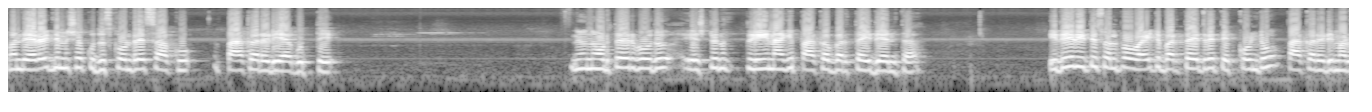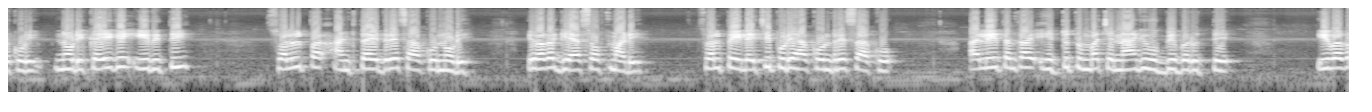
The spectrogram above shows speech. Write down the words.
ಒಂದು ಎರಡು ನಿಮಿಷ ಕುದಿಸ್ಕೊಂಡ್ರೆ ಸಾಕು. ಪಾಕ ರೆಡಿ ಆಗುತ್ತೆ. ನೀವು ನೋಡ್ತಾ ಇರ್ಬೋದು ಎಷ್ಟು ಕ್ಲೀನಾಗಿ ಪಾಕ ಬರ್ತಾ ಇದೆ ಅಂತ. ಇದೇ ರೀತಿ ಸ್ವಲ್ಪ ವೈಟ್ ಬರ್ತಾ ಇದ್ರೆ ತೆಕ್ಕೊಂಡು ಪಾಕ ರೆಡಿ ಮಾಡ್ಕೊಳ್ಳಿ. ನೋಡಿ, ಕೈಗೆ ಈ ರೀತಿ ಸ್ವಲ್ಪ ಅಂಟ್ತಾ ಇದ್ರೆ ಸಾಕು ನೋಡಿ. ಇವಾಗ ಗ್ಯಾಸ್ ಆಫ್ ಮಾಡಿ. ಸ್ವಲ್ಪ ಇಲೈಚಿ ಪುಡಿ ಹಾಕೊಂಡ್ರೆ ಸಾಕು. ಅಲ್ಲಿ ತನಕ ಹಿಟ್ಟು ತುಂಬ ಚೆನ್ನಾಗಿ ಉಬ್ಬಿ ಬರುತ್ತೆ. ಇವಾಗ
